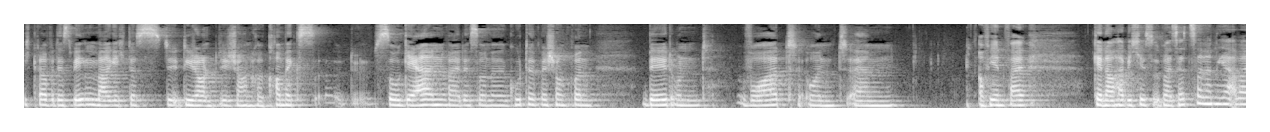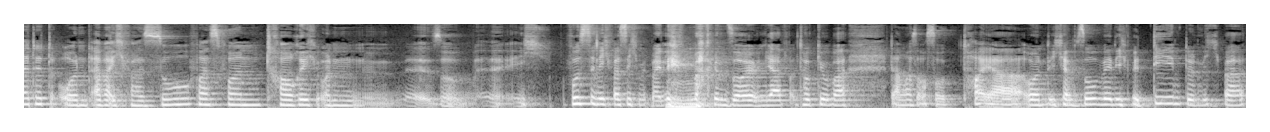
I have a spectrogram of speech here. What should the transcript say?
ich glaube, deswegen mag ich das, die, die, Genre Comics so gern, weil das so eine gute Mischung von Bild und Wort und ähm, auf jeden Fall Genau, habe ich als Übersetzerin gearbeitet und aber ich war sowas von traurig und äh, so äh, ich wusste nicht, was ich mit meinem Leben mhm. machen soll. Und ja, Tokio war damals auch so teuer und ich habe so wenig verdient und ich war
